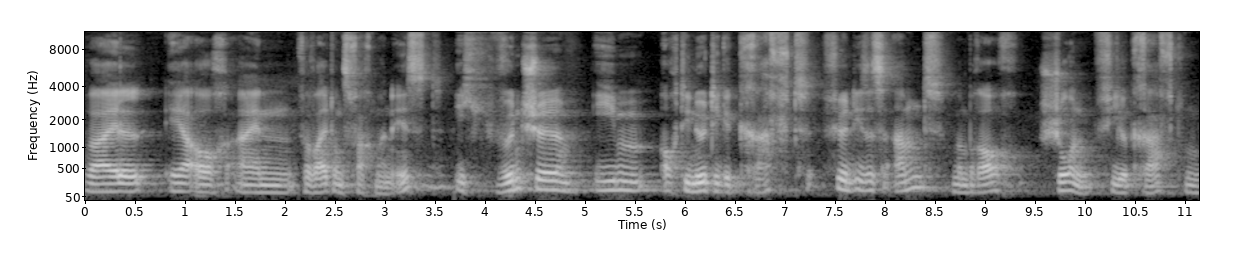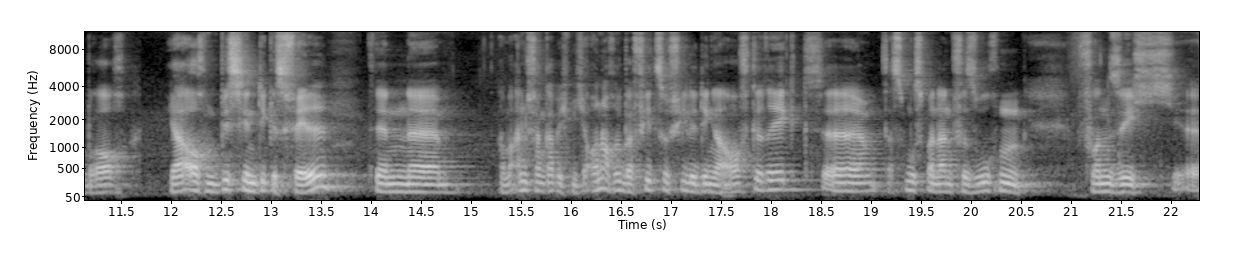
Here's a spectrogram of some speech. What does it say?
weil er auch ein Verwaltungsfachmann ist. Ich wünsche ihm auch die nötige Kraft für dieses Amt. Man braucht schon viel Kraft. Man braucht ja auch ein bisschen dickes Fell, denn äh, am Anfang habe ich mich auch noch über viel zu viele Dinge aufgeregt. Äh, das muss man dann versuchen, von sich äh,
